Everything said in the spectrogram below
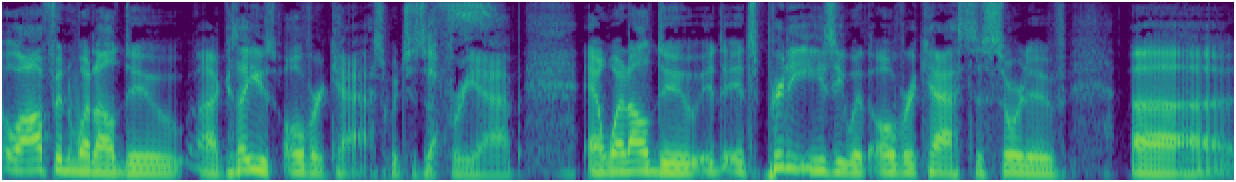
well, often what I'll do because I use Overcast, which is a Yes. free app, and what I'll do it, it's pretty easy with Overcast to sort of uh,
